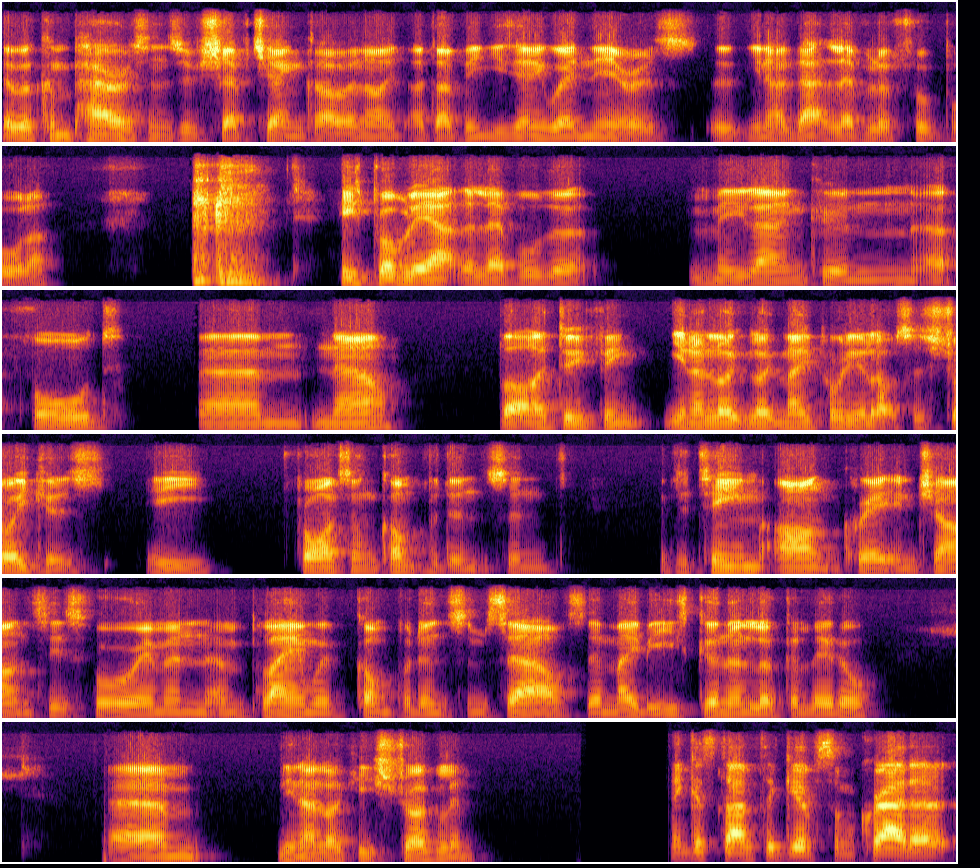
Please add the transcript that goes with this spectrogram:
there were comparisons with Shevchenko, and I, I don't think he's anywhere near as uh, you know that level of footballer. he's probably at the level that Milan can afford um, now, but I do think you know, like like maybe probably lots of strikers, he thrives on confidence, and if the team aren't creating chances for him and, and playing with confidence themselves, then maybe he's going to look a little, um, you know, like he's struggling. I think it's time to give some credit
